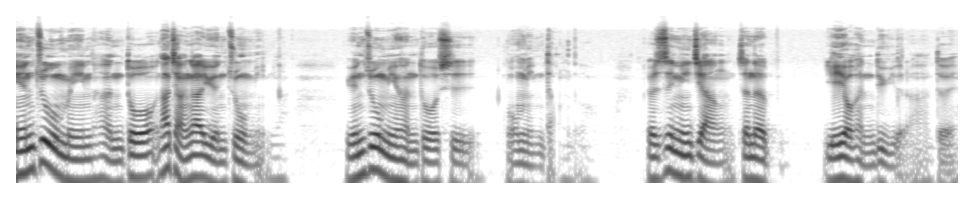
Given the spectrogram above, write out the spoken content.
原住民很多，他讲应该原住民啊，原住民很多是国民党的。可是你讲真的也有很绿的啦，对，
